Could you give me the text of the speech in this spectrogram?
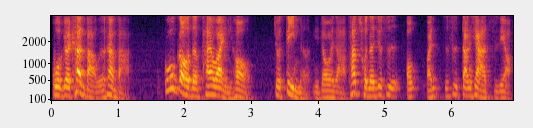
我的看法，我的看法，Google 的拍完以后就定了，你懂我意思啊？它存的就是哦，完只是当下的资料，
